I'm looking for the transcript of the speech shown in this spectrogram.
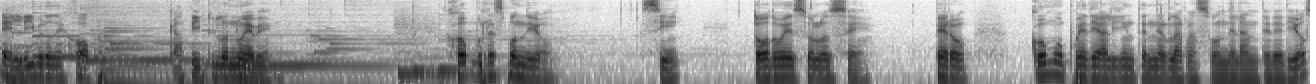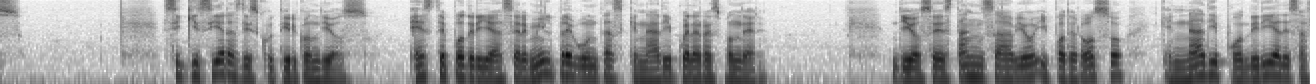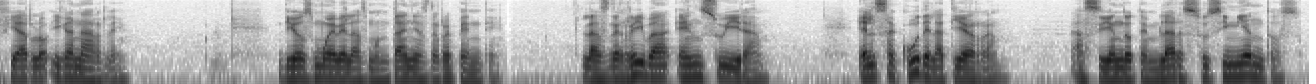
El libro de Job, capítulo 9. Job respondió, Sí, todo eso lo sé, pero ¿cómo puede alguien tener la razón delante de Dios? Si quisieras discutir con Dios, éste podría hacer mil preguntas que nadie puede responder. Dios es tan sabio y poderoso que nadie podría desafiarlo y ganarle. Dios mueve las montañas de repente, las derriba en su ira. Él sacude la tierra, haciendo temblar sus cimientos.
